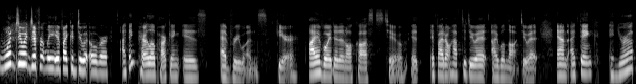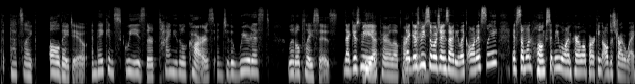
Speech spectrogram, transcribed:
Would do it differently if I could do it over. I think parallel parking is everyone's fear. I avoid it at all costs too. It if I don't have to do it, I will not do it. And I think in Europe, that's like all they do, and they can squeeze their tiny little cars into the weirdest little places. That gives me via parallel parking. That gives me so much anxiety. Like honestly, if someone honks at me while I'm parallel parking, I'll just drive away.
